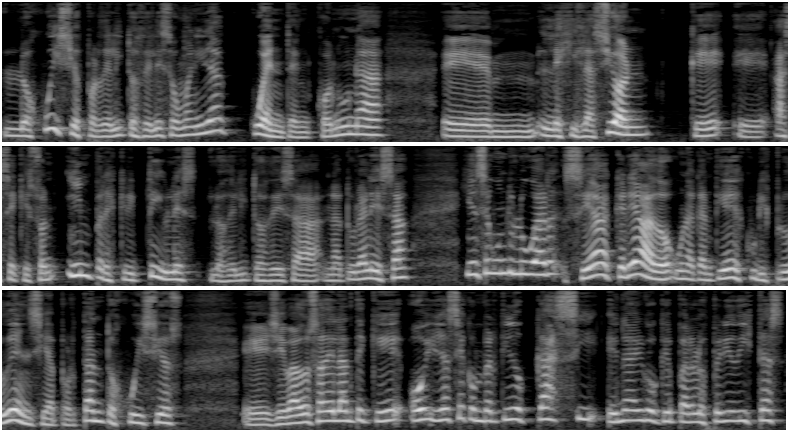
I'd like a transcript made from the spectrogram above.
los juicios por delitos de lesa humanidad cuenten con una eh, legislación que eh, hace que son imprescriptibles los delitos de esa naturaleza y en segundo lugar, se ha creado una cantidad de jurisprudencia por tantos juicios eh, llevados adelante que hoy ya se ha convertido casi en algo que para los periodistas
